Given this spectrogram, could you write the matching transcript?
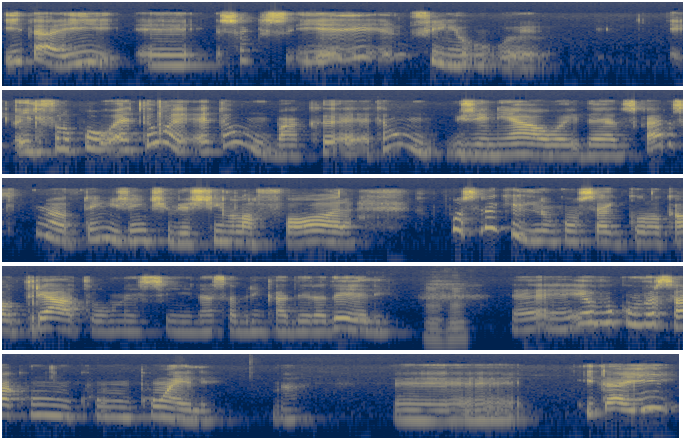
e daí, é, só que, e, enfim, eu, ele falou, pô, é tão, é tão bacana, é tão genial a ideia dos caras que meu, tem gente investindo lá fora. Pô, será que ele não consegue colocar o triatlon nesse, nessa brincadeira dele? Uhum. É, eu vou conversar com, com, com ele, né? É, e daí,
